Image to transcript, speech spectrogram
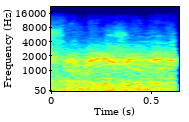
дежурят в обычном режиме.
